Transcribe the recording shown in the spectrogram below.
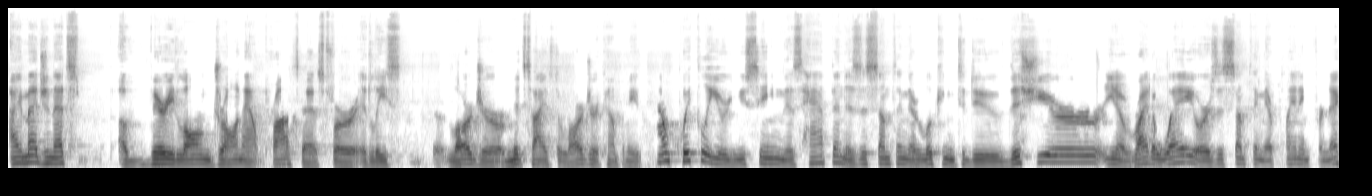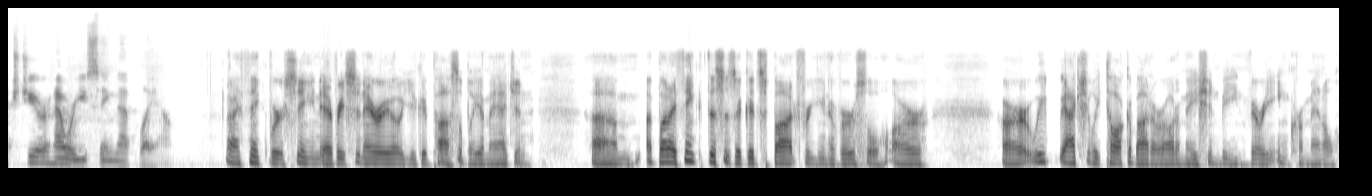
I imagine that's a very long, drawn out process for at least larger or mid sized to larger companies. How quickly are you seeing this happen? Is this something they're looking to do this year, you know, right away, or is this something they're planning for next year? How are you seeing that play out? I think we're seeing every scenario you could possibly imagine. Um, but I think this is a good spot for Universal. Our our, we actually talk about our automation being very incremental.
